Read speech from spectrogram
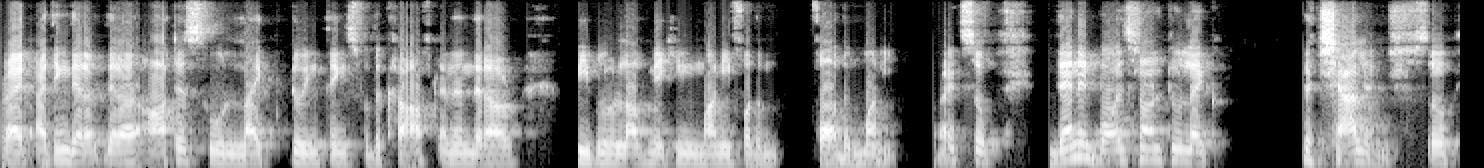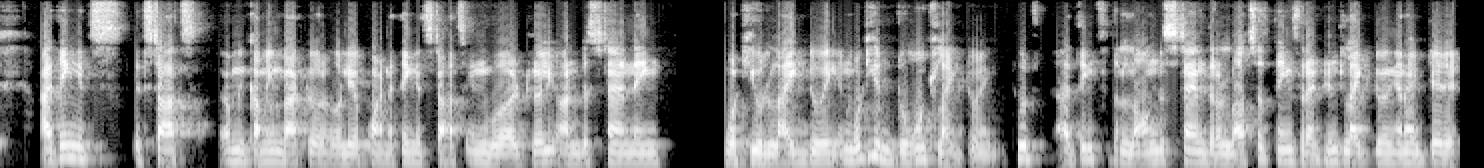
right? I think there are there are artists who like doing things for the craft, and then there are people who love making money for the for the money, right? So then it boils down to like the challenge. So I think it's it starts. I mean, coming back to an earlier point, I think it starts inward, really understanding what you like doing and what you don't like doing. I think for the longest time, there are lots of things that I didn't like doing, and I did it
